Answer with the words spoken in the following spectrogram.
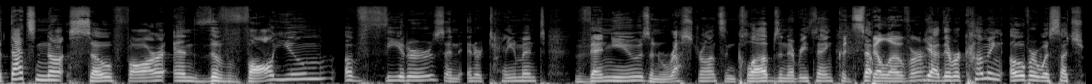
But that's not so far, and the volume of theaters and entertainment venues and restaurants and clubs and everything Could that- spill over? Yeah, they were coming over with such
